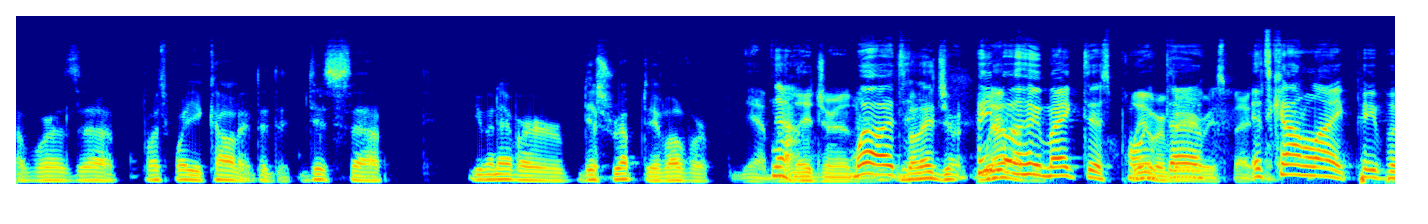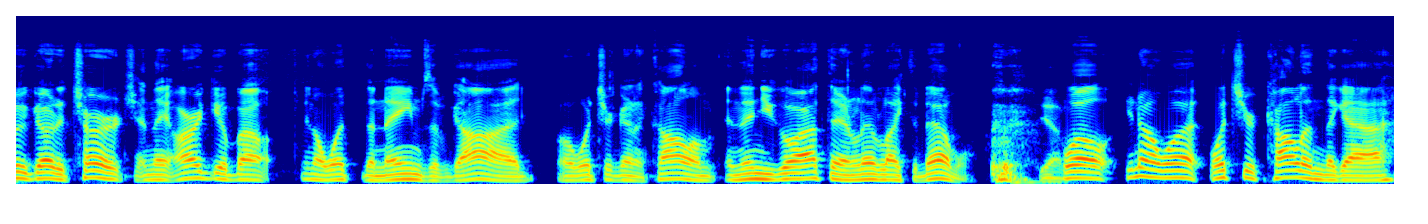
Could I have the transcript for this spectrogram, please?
uh, was uh, what's what you call it? Just uh, you were never disruptive over yeah, No. belligerent. Well, it's belligerent. people None who make this point, we point were though. very respectful. It's kind of like people who go to church and they argue about you know what the names of God or what you're going to call them, and then you go out there and live like the devil. Yeah. Well, you know what? What you're calling the guy,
